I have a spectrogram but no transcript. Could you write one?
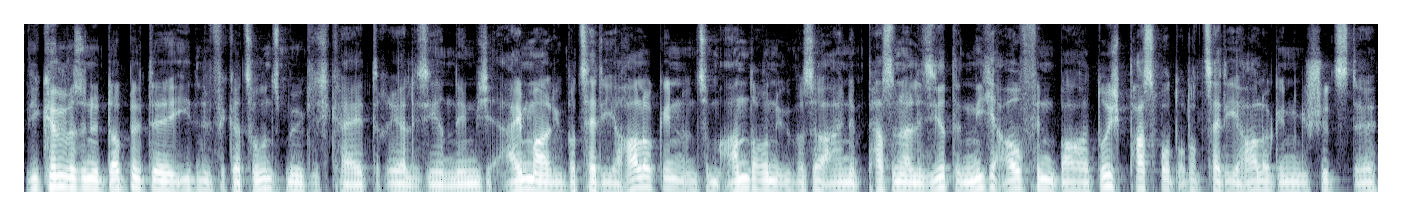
wie können wir so eine doppelte Identifikationsmöglichkeit realisieren, nämlich einmal über ZIH-Login und zum anderen über so eine personalisierte, nicht auffindbare, durch Passwort oder ZIH-Login geschützte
